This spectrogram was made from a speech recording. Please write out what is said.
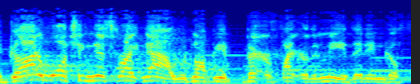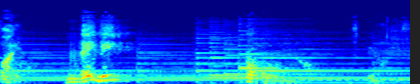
the guy watching this right now would not be a better fighter than me if they didn't go fight? Maybe. Probably not, let's be honest.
